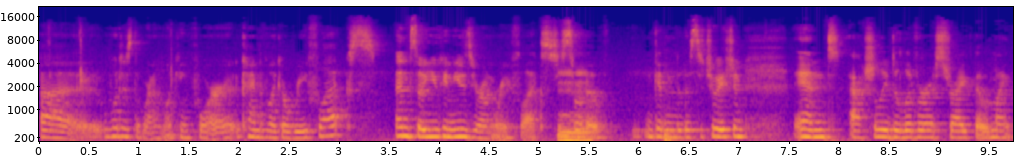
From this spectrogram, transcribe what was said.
uh, what is the word I'm looking for? Kind of like a reflex, and so you can use your own reflex to sort Mhm. of get into the situation and actually deliver a strike that would might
